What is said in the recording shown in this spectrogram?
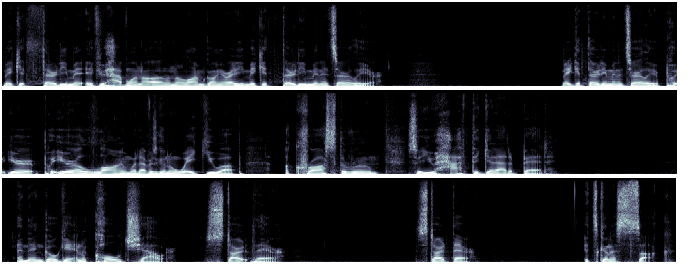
Make it 30 minutes. If you have one uh, an alarm going already, make it 30 minutes earlier. Make it 30 minutes earlier. Put your put your alarm, whatever's going to wake you up, across the room so you have to get out of bed. And then go get in a cold shower. Start there. Start there. It's going to suck,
